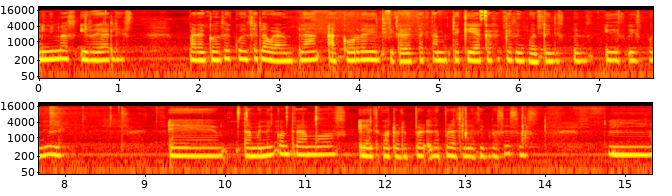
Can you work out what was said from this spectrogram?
mínimas y reales, para en consecuencia elaborar un plan acorde a identificar exactamente aquella caja que se encuentra disponible. Eh, también encontramos el control de operaciones y procesos. Mm,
